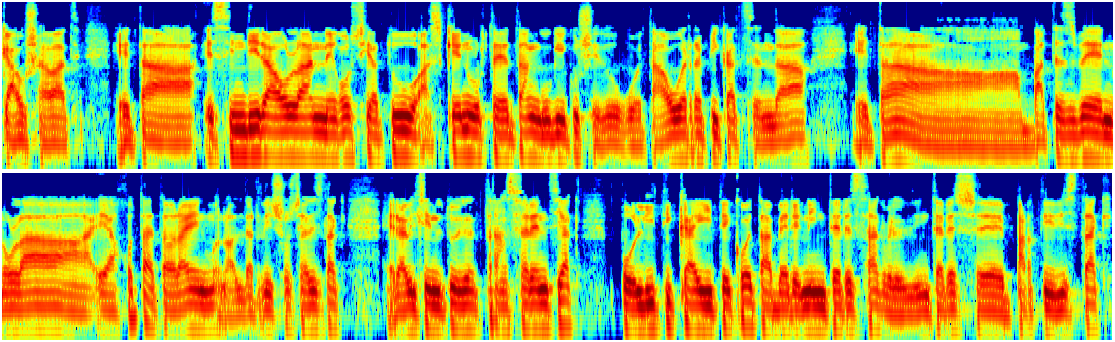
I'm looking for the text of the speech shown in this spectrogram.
gauza bat. Eta ezin dira hola negoziatu azken urteetan guk ikusi dugu, eta hau errepikatzen da, eta batez be nola EAJ, eta orain bueno, alderdi sozialistak erabiltzen ditu transferentziak politika egiteko eta beren interesak, beren interes e, partidistak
